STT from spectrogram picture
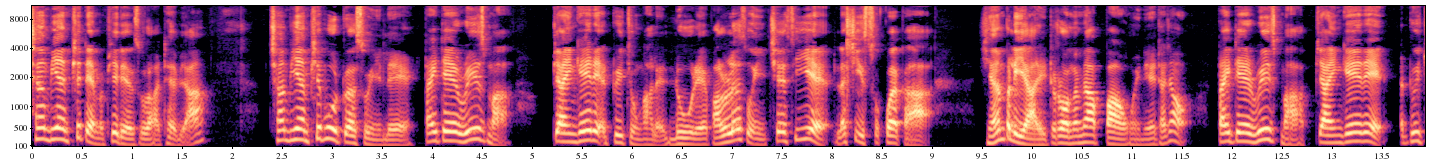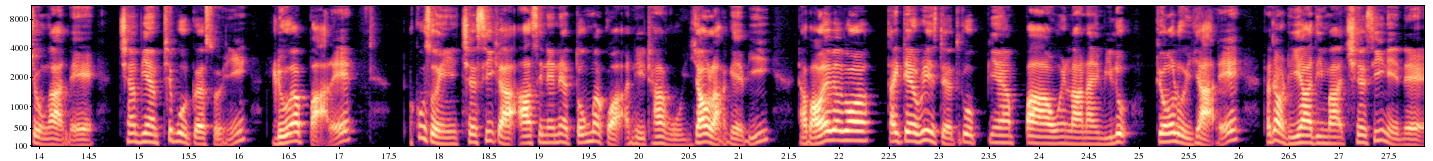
ချန်ပီယံဖြစ်တယ်မဖြစ်တယ်ဆိုတာထက်ဗျာချန်ပီယံဖြစ်ဖို့အတွက်ဆိုရင်လည်း title race မှာပြိုင်ခဲ့တဲ့အတွေ့အကြုံကလည်းလိုတယ်ဘာလို့လဲဆိုရင် Chelsea ရဲ့လက်ရှိ squad ကရန်ပလေယာတွေတော်တော်များများပါဝင်တယ်ဒါကြောင့် title race မှာပြိုင်ခဲ့တဲ့အတွေ့အကြုံကလည်းချန်ပီယံဖြစ်ဖို့အတွက်ဆိုရင်လိုအပ်ပါတယ်အခုဆိုရင် Chelsea က Arsenal နဲ့သုံးမှတ်กว่าအနေအထားကိုရောက်လာခဲ့ပြီဒါဘာပဲပြောပြော title race တဲ့သူတို့ပြန်ပါဝင်လာနိုင်ပြီလို့ ပြောလို့ရတယ်ဒါကြောင့်ဒီဟာဒီမှာ Chelsea အနေနဲ့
